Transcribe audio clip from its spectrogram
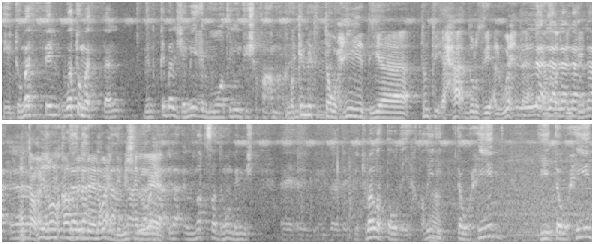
هي تمثل وتمثل من قبل جميع المواطنين في شفا عمر ما كلمة التوحيد هي تنطي إيحاء درزي الوحدة؟ لا لا لا لا؟ لا, لا التوحيد هون لا قصد لا لا الوحدة لا مش لا, ال- لا, لا المقصد هون مش آه، لكمال التوضيح. قضية التوحيد هي توحيد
